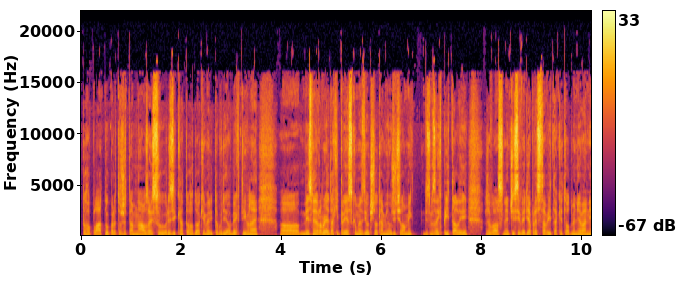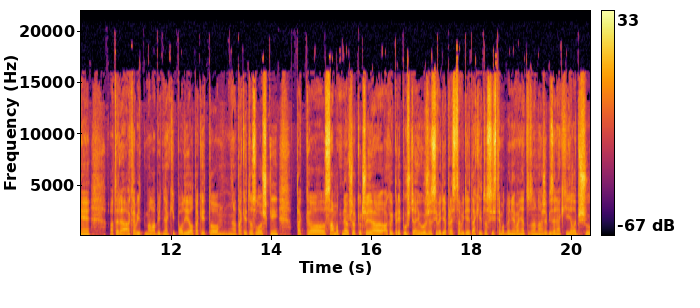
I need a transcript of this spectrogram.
toho platu, pretože tam naozaj sú rizika toho, do akej miery to bude objektívne. Uh, my sme robili taký prieskum medzi učiteľkami a učiteľmi, kde sme sa ich pýtali, že vlastne či si vedia predstaviť takéto odmenovanie a teda aká by mala byť nejaký podiel takéto, takéto zložky, tak uh, samotné učiteľky učiteľia akoby pripúšťajú, že si vedia predstaviť aj takýto systém odmenovania, to znamená, že by za nejaký lepšiu,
